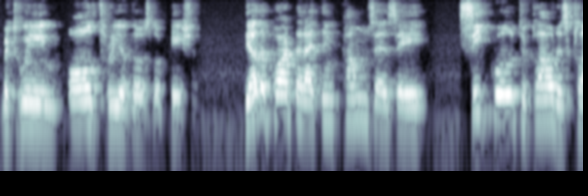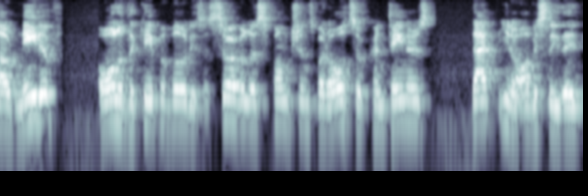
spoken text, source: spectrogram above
between all three of those locations. The other part that I think comes as a sequel to cloud is cloud native, all of the capabilities of serverless functions, but also containers. That you know, obviously, they,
